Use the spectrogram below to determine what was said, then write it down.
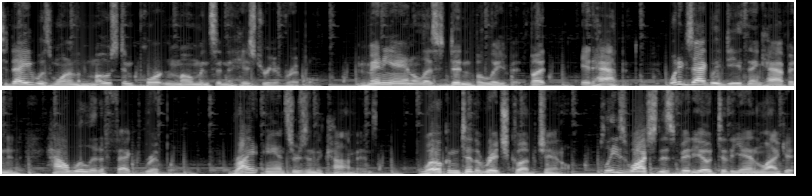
Today was one of the most important moments in the history of Ripple. Many analysts didn't believe it, but it happened. What exactly do you think happened and how will it affect Ripple? Write answers in the comments. Welcome to the Rich Club channel. Please watch this video to the end, like it,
